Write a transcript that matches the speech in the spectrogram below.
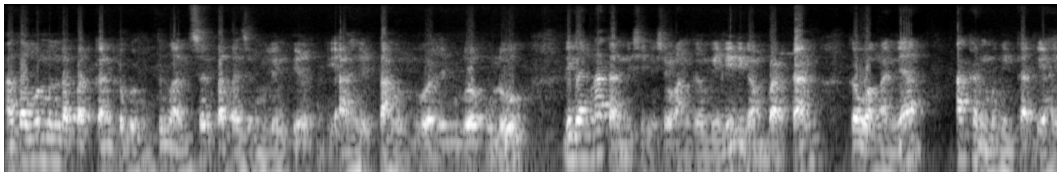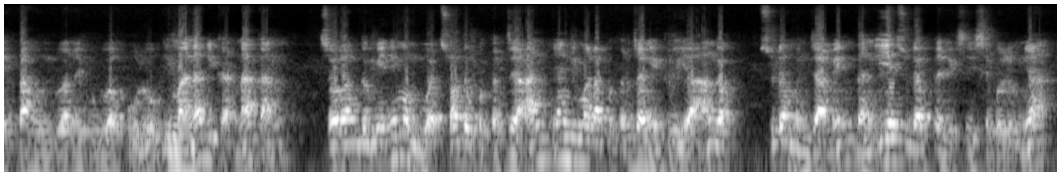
ataupun mendapatkan keberuntungan serta tajam melintir di akhir tahun 2020 dikarenakan di sini seorang Gemini digambarkan keuangannya akan meningkat di akhir tahun 2020 di mana dikarenakan seorang Gemini membuat suatu pekerjaan yang di mana pekerjaan itu ia anggap sudah menjamin dan ia sudah prediksi sebelumnya.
